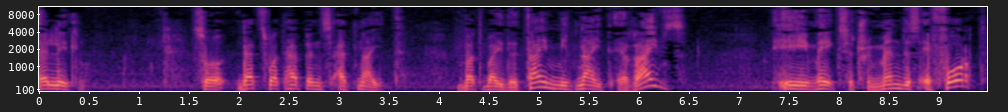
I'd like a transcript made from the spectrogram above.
a little. So that's what happens at night. But by the time midnight arrives, he makes a tremendous effort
